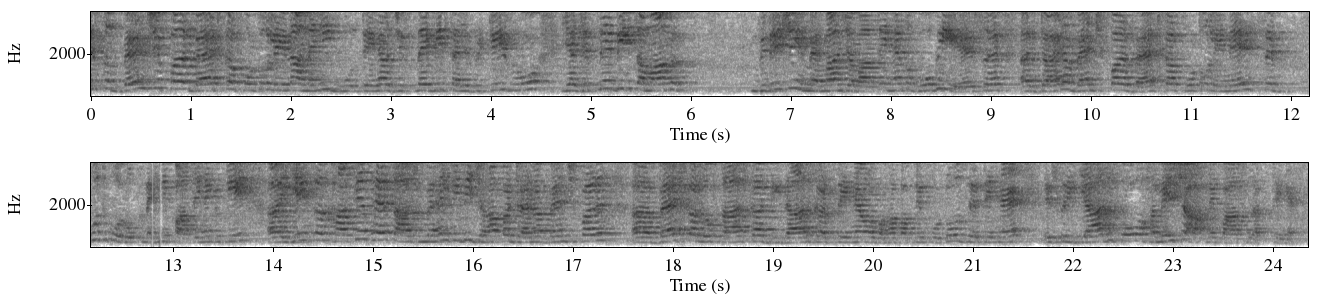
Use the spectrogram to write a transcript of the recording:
इस बेंच पर बैठकर फ़ोटो लेना नहीं भूलते हैं। और जितने भी सेलिब्रिटीज हो या जितने भी तमाम विदेशी मेहमान जब आते हैं तो वो भी इस डायरा बेंच पर बैठकर फ़ोटो लेने से खुद को रोक नहीं पाते हैं, क्योंकि ये एक खासियत है ताजमहल की भी, जहाँ पर डायना बेंच पर बैठकर लोग ताज का दीदार करते हैं और वहाँ पर अपने फ़ोटोज़ देते हैं। इस याद को हमेशा अपने पास रखते हैं।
